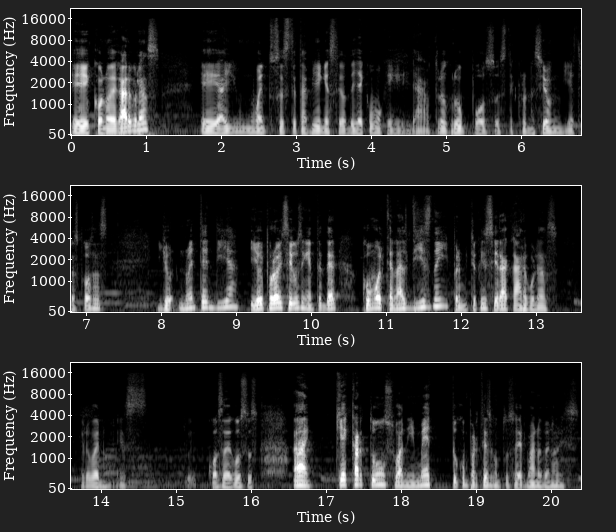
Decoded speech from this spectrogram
Eh, con lo de gárgolas, eh, hay momentos este, también este, donde ya hay como que ya otros grupos, este, clonación y otras cosas. Y yo no entendía, y hoy por hoy sigo sin entender cómo el canal Disney permitió que se hiciera gárgolas. Pero bueno, es cosa de gustos. Ah, ¿qué cartoons o anime tú compartías con tus hermanos menores?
